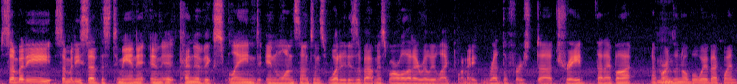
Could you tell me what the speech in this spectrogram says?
somebody somebody said this to me, and it and it kind of explained in one sentence what it is about Miss Marvel that I really liked when I read the first uh, trade that I bought at Barnes and Noble way back when,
